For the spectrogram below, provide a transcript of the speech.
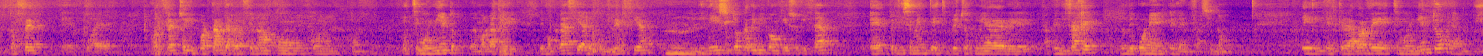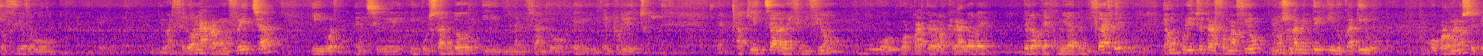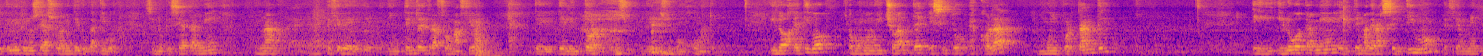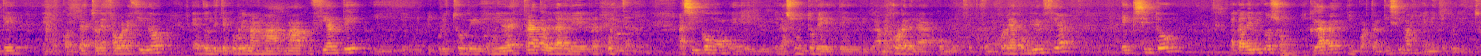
Entonces, eh, pues, conceptos importantes relacionados con, este movimiento, podemos hablar de democracia, de convivencia mm. y de éxito académico, aunque eso quizás es precisamente este proyecto de comunidad de aprendizaje donde pone el énfasis. El, creador de este movimiento un sociólogo eh, de Barcelona, Ramón Flecha, y bueno, él sigue impulsando y dinamizando el, proyecto. Aquí está la definición por, parte de los creadores de lo que es comunidad de aprendizaje. Es un proyecto de transformación no solamente educativo, o por lo menos se pretende que no sea solamente educativo, sino que sea también una, especie de, intento de transformación del entorno, de su conjunto. Y los objetivos, como hemos dicho antes, éxito escolar, muy importante, y, luego también el tema del asentismo, especialmente en los contextos desfavorecidos, es donde este problema es más, más acuciante y, el proyecto de comunidades trata de darle respuesta. Así como el, asunto de, la mejora de la convivencia. Entonces, mejora de la convivencia, éxito académico son claves importantísimas en este proyecto.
